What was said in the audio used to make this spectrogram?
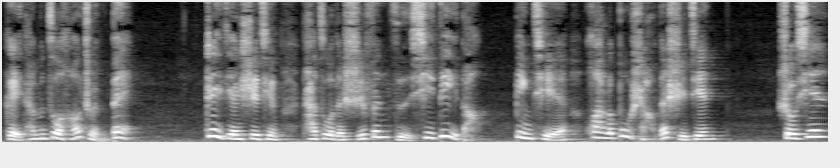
给他们做好准备。这件事情他做得十分仔细地道。并且花了不少的时间。首先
